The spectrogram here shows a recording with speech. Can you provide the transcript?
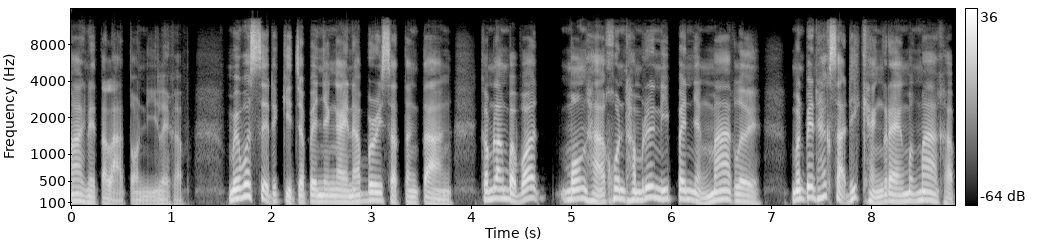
มากในตลาดตอนนี้เลยครับ ไม่ว่าเศรษฐกิจจะเป็นยังไงนะ บริษัทต่างๆกำลังแบบว่ามองหาคนทำเรื่องนี้เป็นอย่างมากเลย มันเป็นทักษะที่แข็งแรงมากๆครับ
